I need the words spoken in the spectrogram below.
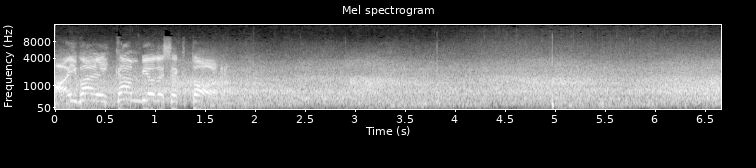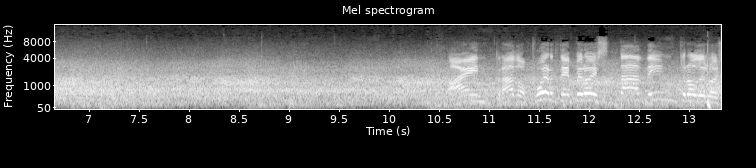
Ahí va el cambio de sector. Ha entrado fuerte, pero está dentro de los...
